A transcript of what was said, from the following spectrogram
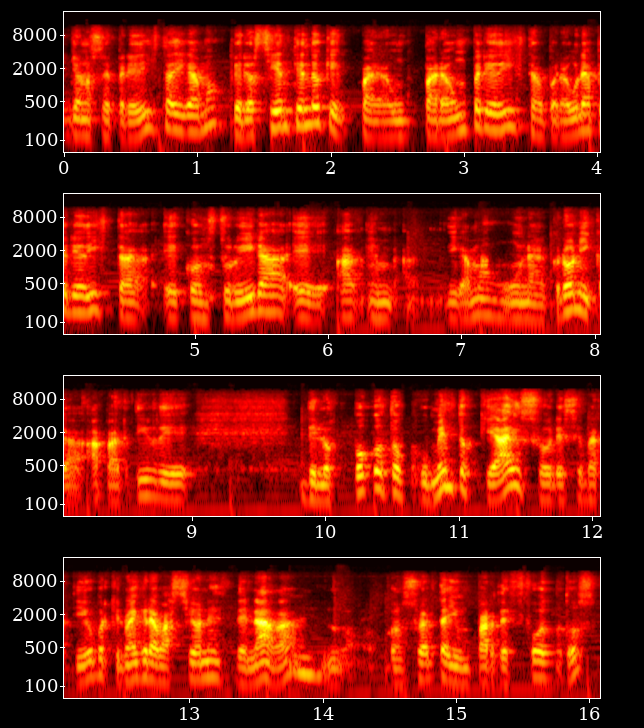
yo no soy periodista, digamos, pero sí entiendo que para un, para un periodista o para una periodista eh, construir, digamos, una crónica a partir de, de, los pocos documentos que hay sobre ese partido, porque no hay grabaciones de nada, mm. con suerte hay un par de fotos,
